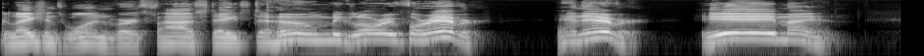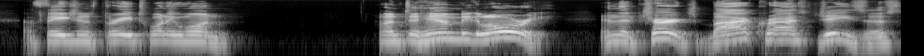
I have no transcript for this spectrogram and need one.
Galatians 1, verse 5 states, To whom be glory forever and ever. Amen. Ephesians 3:21 Unto him be glory in the church by Christ Jesus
